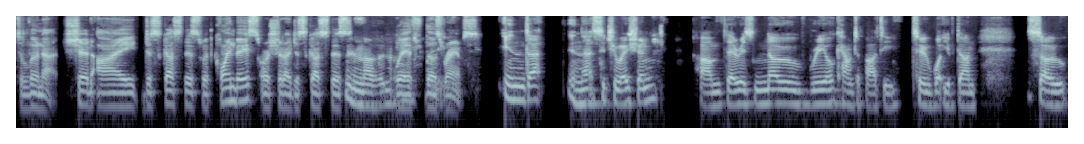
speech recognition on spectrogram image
to Luna. Should I discuss this with Coinbase or should I discuss this no, no, with those ramps? In that in that situation, um, there is no real counterparty to what you've done. So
